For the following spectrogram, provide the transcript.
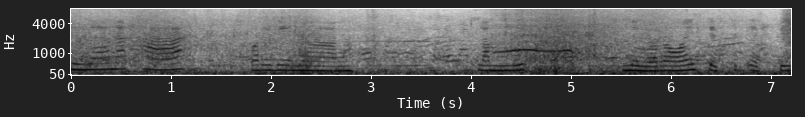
คือแล้วนะคะ บริเวณงานลำลึก 171 ปี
